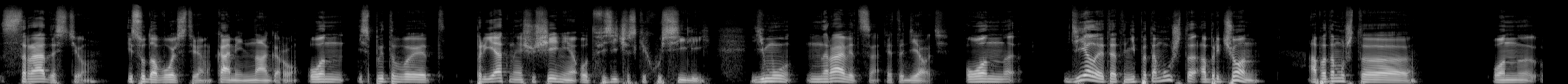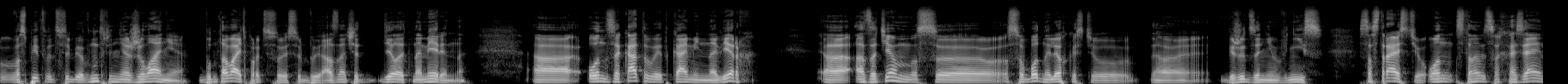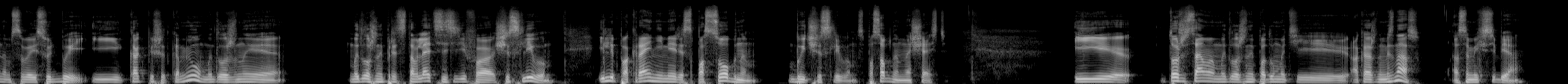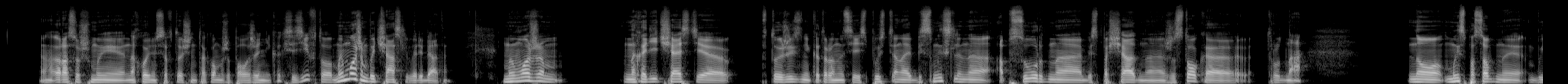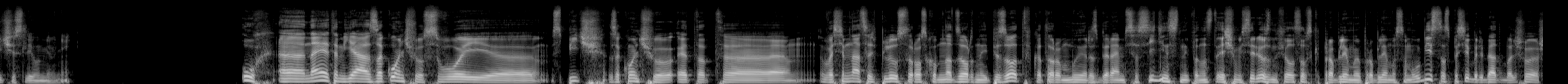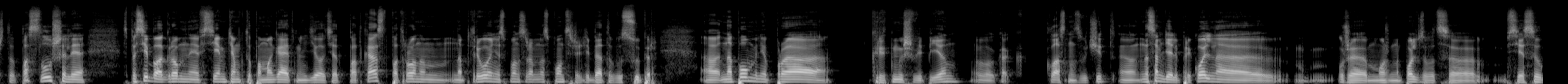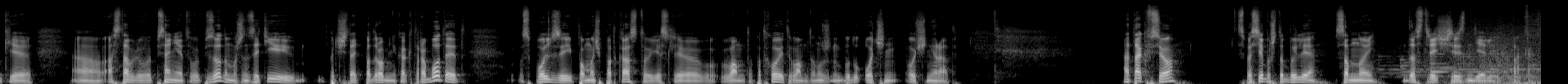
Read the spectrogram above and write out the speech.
с радостью и с удовольствием камень на гору. Он испытывает приятное ощущение от физических усилий. Ему нравится это делать. Он делает это не потому, что обречен, а потому что он воспитывает в себе внутреннее желание бунтовать против своей судьбы, а значит делать намеренно. А, он закатывает камень наверх, а, а затем с свободной легкостью а, бежит за ним вниз. Со страстью он становится хозяином своей судьбы. И, как пишет Камю, мы должны мы должны представлять Сизифа счастливым или, по крайней мере, способным быть счастливым, способным на счастье. И то же самое мы должны подумать и о каждом из нас, о самих себе. Раз уж мы находимся в точно таком же положении, как Сизиф, то мы можем быть счастливы, ребята. Мы можем находить счастье в той жизни, которая у нас есть. Пусть она бессмысленна, абсурдна, беспощадна, жестока, трудна. Но мы способны быть счастливыми в ней. Ух, э, на этом я закончу свой э, спич, закончу этот э, 18 плюс Роскомнадзорный эпизод, в котором мы разбираемся с единственной по-настоящему серьезной философской проблемой проблемой самоубийства. Спасибо, ребят, большое, что послушали. Спасибо огромное всем тем, кто помогает мне делать этот подкаст, патронам на Патреоне, спонсорам на спонсоре, ребята, вы супер. Э, напомню про Критмыш VPN, как классно звучит. Э, на самом деле прикольно, уже можно пользоваться. Все ссылки э, оставлю в описании этого эпизода. Можно зайти, почитать подробнее, как это работает, с пользой помочь подкасту, если вам это подходит и вам это нужно. Буду очень-очень рад. А так все. Спасибо, что были со мной. До встречи через неделю. Пока.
